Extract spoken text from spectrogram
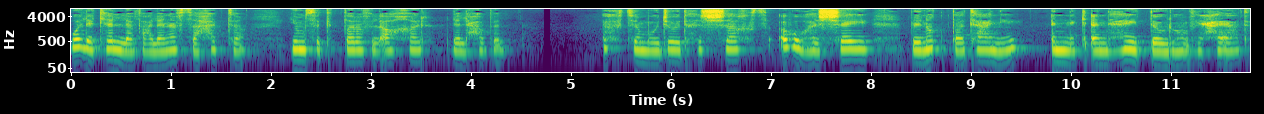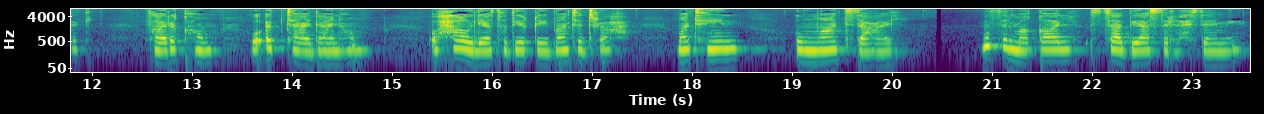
ولا كلف على نفسه حتى يمسك الطرف الآخر للحبل، اختم وجود هالشخص أو هالشي بنقطة تعني إنك أنهيت دورهم في حياتك، فارقهم وأبتعد عنهم، وحاول يا صديقي ما تجرح ما تهين وما تزعل، مثل ما قال أستاذ ياسر الحزيمي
